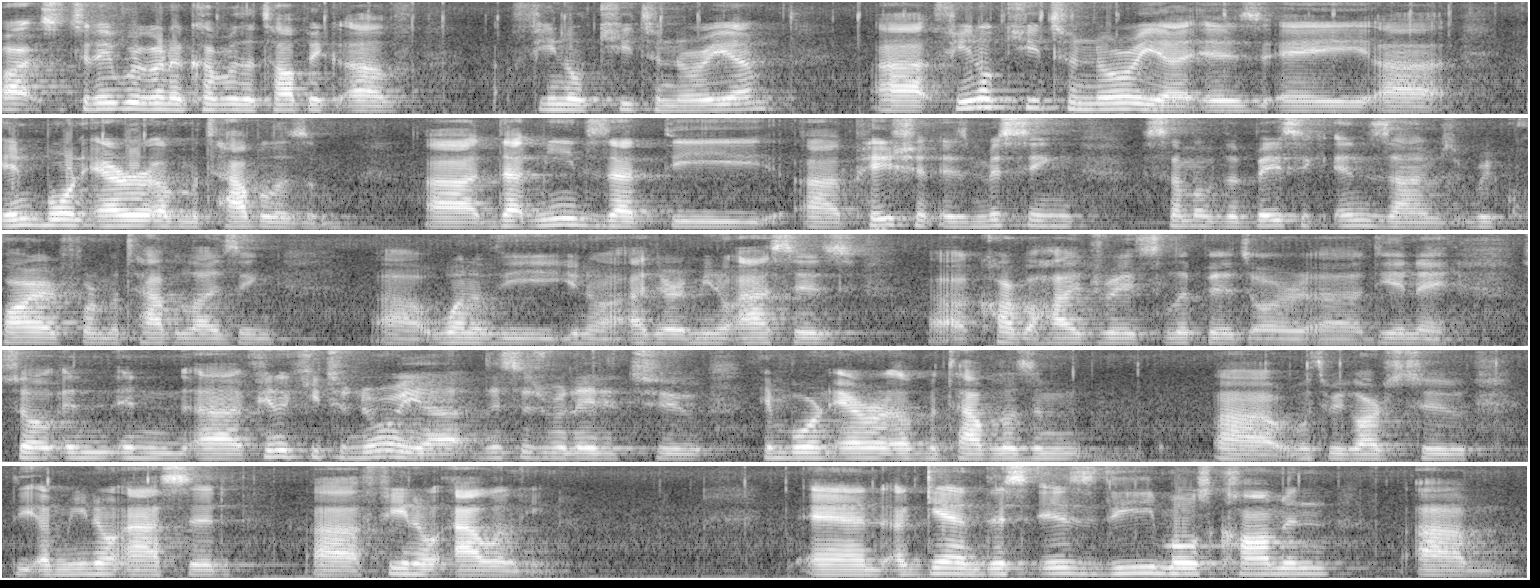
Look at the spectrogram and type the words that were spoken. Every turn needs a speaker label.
Speaker 1: All right, so today we're going to cover the topic of phenylketonuria. Uh, phenylketonuria is a uh, inborn error of metabolism. Uh, that means that the uh, patient is missing some of the basic enzymes required for metabolizing uh, one of the, you know, either amino acids, uh, carbohydrates, lipids, or DNA. So in, in phenylketonuria, this is related to inborn error of metabolism uh, with regards to the amino acid uh, phenylalanine. And again, this is the most common um,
